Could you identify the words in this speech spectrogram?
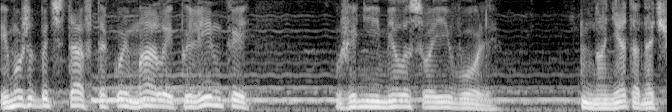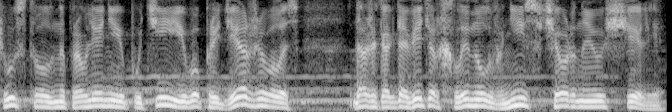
и, может быть, став такой малой пылинкой, уже не имела своей воли. Но нет, она чувствовала направление пути и его придерживалась, даже когда ветер хлынул вниз в черное ущелье.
